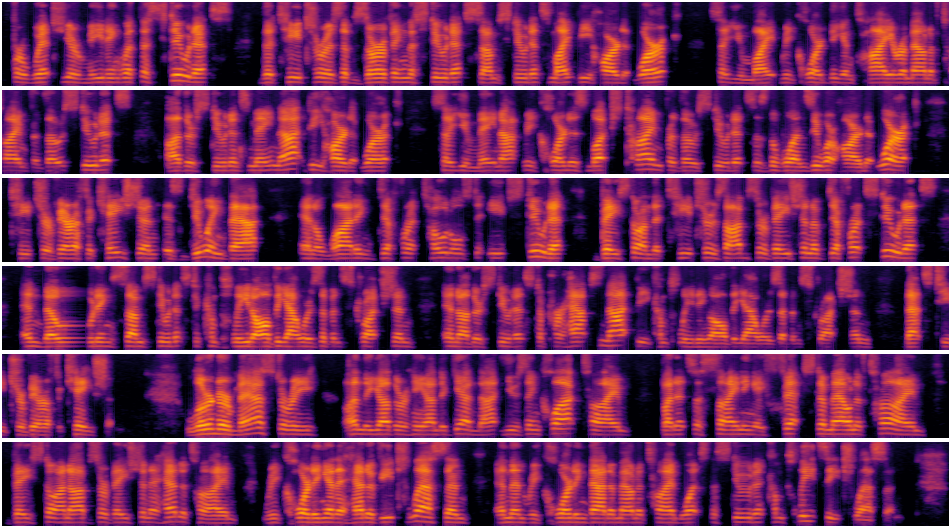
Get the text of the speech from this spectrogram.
for which you're meeting with the students. The teacher is observing the students. Some students might be hard at work. So you might record the entire amount of time for those students. Other students may not be hard at work, so you may not record as much time for those students as the ones who are hard at work. Teacher verification is doing that and allotting different totals to each student based on the teacher's observation of different students and noting some students to complete all the hours of instruction and other students to perhaps not be completing all the hours of instruction. That's teacher verification. Learner mastery on the other hand, again, not using clock time, but it's assigning a fixed amount of time based on observation ahead of time, recording it ahead of each lesson, and then recording that amount of time once the student completes each lesson.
